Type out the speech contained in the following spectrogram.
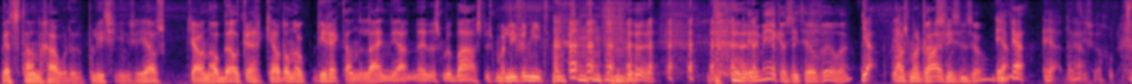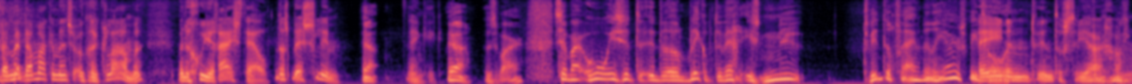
werd staande gehouden door de politie. En die zei, ja, als ik jou nou bel, krijg ik jou dan ook direct aan de lijn? Ja, nee, dat is mijn baas, dus maar liever niet. In Amerika ziet heel veel, hè? ja, my Taxis driving? en zo. Ja, Ja. ja, dat is wel goed. Daar, daar maken mensen ook reclame met een goede rijstijl. Dat is best slim, Ja, denk ik. ja, dat is waar. Zeg maar, hoe is het? Het blik op de weg is nu 20, 25 jaar, zoiets al, hè? 21ste jaargang.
